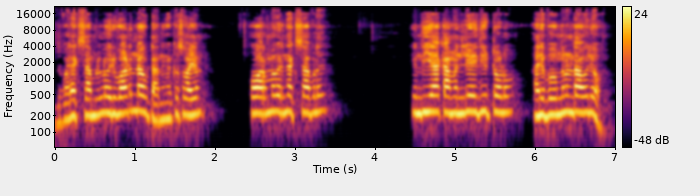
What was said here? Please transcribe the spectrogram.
ഇതുപോലെ എക്സാമ്പിളുകൾ ഒരുപാട് ഉണ്ടാവും. നിങ്ങൾക്ക് സ്വയം ഓർമ്മ വരുന്ന എക്സാമ്പിൾ എന്ത് ചെയ്യുക കമന്റിൽ എഴുതിയിട്ടോളൂ. അനുഭവങ്ങൾ ഉണ്ടാവുമല്ലോ.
